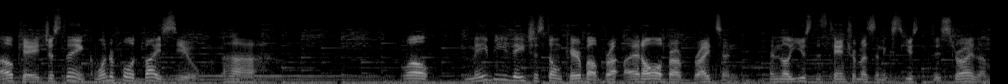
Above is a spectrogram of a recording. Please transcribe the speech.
okay, just think. Wonderful advice, you. Uh... Well, maybe they just don't care about Bri at all about Brighton, and they'll use this tantrum as an excuse to destroy them.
